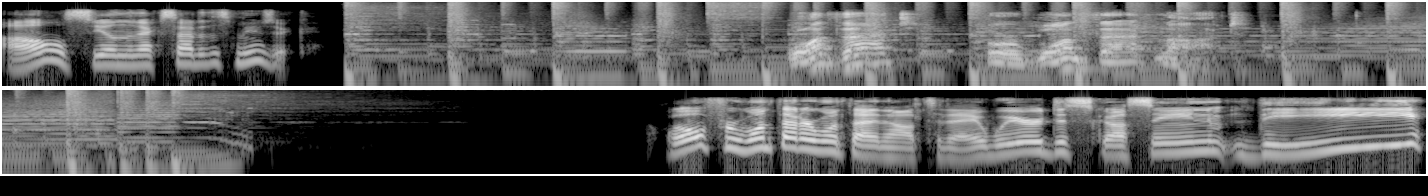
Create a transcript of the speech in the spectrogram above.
I'll see you on the next side of this music. Want that or want that not? Well, for Want That or Want That Not today, we're discussing the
